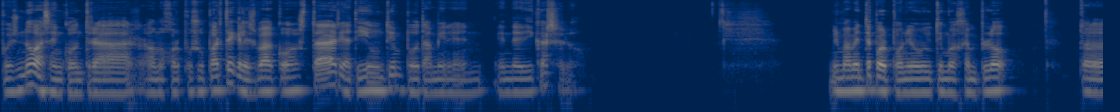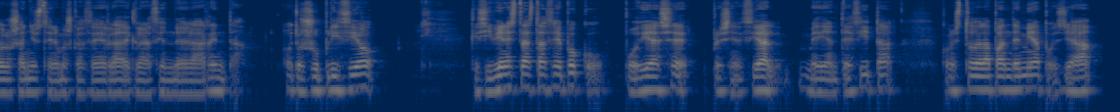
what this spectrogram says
pues no vas a encontrar a lo mejor por su parte que les va a costar y a ti un tiempo también en, dedicárselo. Mismamente por poner un último ejemplo, todos los años tenemos que hacer la declaración de la renta. Otro suplicio que si bien está hasta hace poco podía ser presencial mediante cita, con esto de la pandemia pues ya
